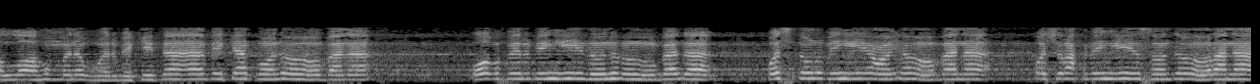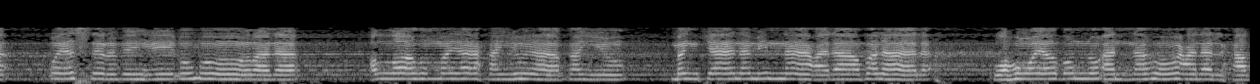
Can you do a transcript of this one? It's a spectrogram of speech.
اللهم نور بكتابك قلوبنا واغفر به ذنوبنا واستر به عيوبنا واشرح به صدورنا ويسر به أمورنا. اللهم يا حي يا قيوم من كان منا على ضلاله وهو يظن أنه على الحق.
